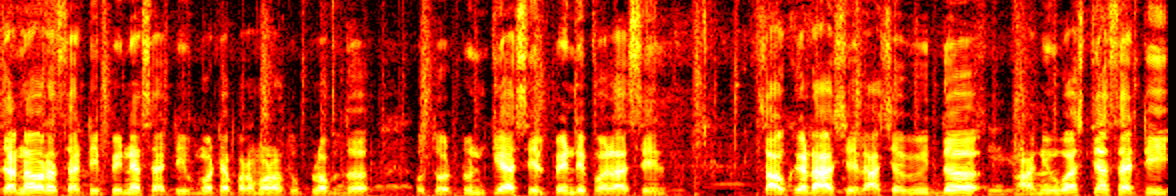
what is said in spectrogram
जनावरांसाठी पिण्यासाठी मोठ्या प्रमाणात उपलब्ध होतो. टुनकी असेल पेंडेफळ असेल सावखेडा असेल अशा विविध आणि वस्त्यासाठी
